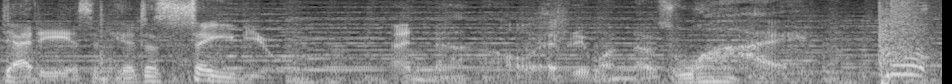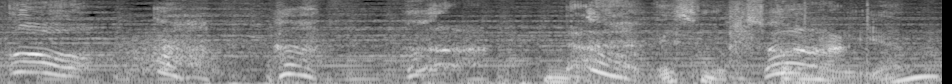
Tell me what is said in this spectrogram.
Daddy isn't here to save you. And now everyone knows why. Now, this looks familiar.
